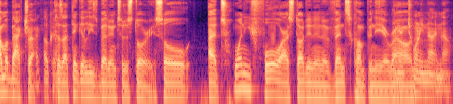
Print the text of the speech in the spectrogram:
I'm a backtrack Okay. because I think it leads better into the story. So at 24, I started an events company around. You're 29 now.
